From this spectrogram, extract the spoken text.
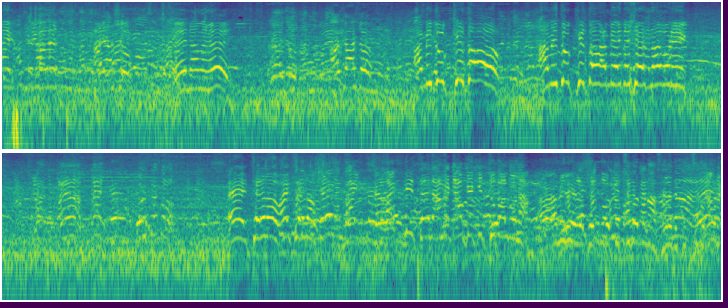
এই, কি বলেন? এই, আসো। এই নামেন, এই। আসো, আসো। আমি দুঃখিত। আমি দুঃখিত আমি এই দেশের নাগরিক। এই ছেড়ে দাও এই ছেড়ে দাও। আমরা কাউকে কিচ্ছু বলব না। আমি আমরা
